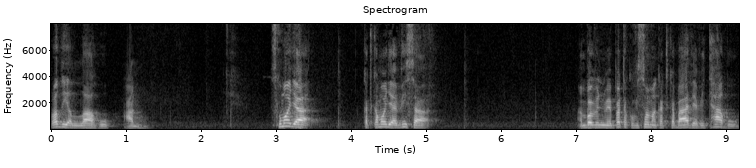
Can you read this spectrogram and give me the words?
Radiallahu anhu. Siku moja katika moja ya visa ambavyo nimepata kuvisoma katika baadhi ya vitabu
